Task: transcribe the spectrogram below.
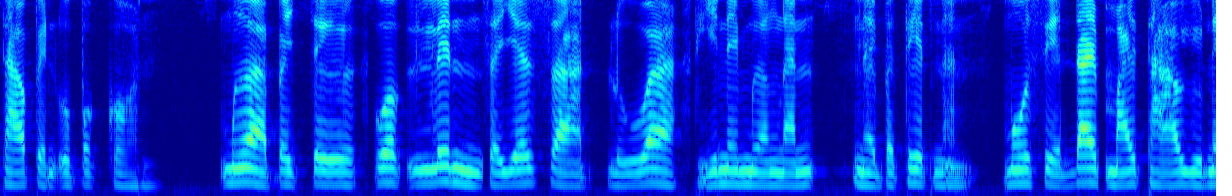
เท้าเป็นอุปกรณ์ เมื่อไปเจอพวกเล่นไสยศาสตร์ หรือว่าผีในเมืองนั้นในประเทศนั้น โมเสสได้ไม้เท้าอยู่ใน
